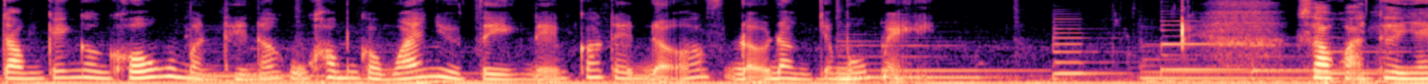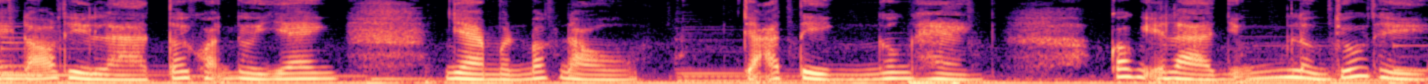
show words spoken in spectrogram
trong cái ngân khố của mình thì nó cũng không còn quá nhiều tiền để có thể đỡ đỡ đần cho bố mẹ. Sau khoảng thời gian đó thì là tới khoảng thời gian nhà mình bắt đầu trả tiền ngân hàng. Có nghĩa là những lần trước thì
